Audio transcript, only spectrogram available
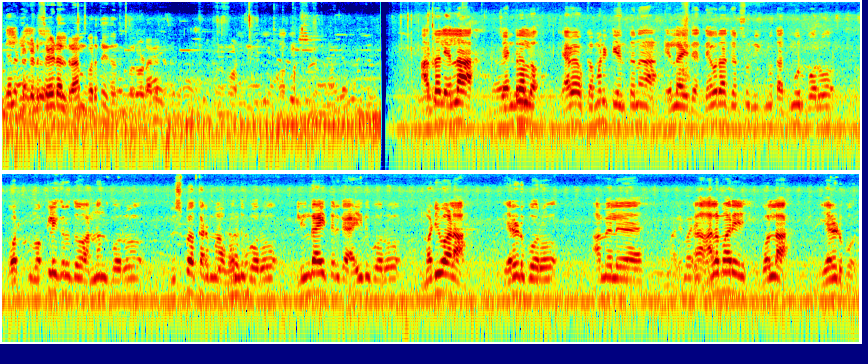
ಇದೆಲ್ಲ ಈ ಕಡೆ ಸೈಡಲ್ಲಿ ರ್ಯಾಮ್ ಬರುತ್ತೆ ಇದೊಂದು ಸ್ವಲ್ಪ ರೋಡ್ ಆಗುತ್ತೆ. ಅದರಲ್ಲಿ ಎಲ್ಲ ಜನರಲ್ಲು ಯಾವ್ಯಾವ ಕಮ್ಯುನಿಟಿ ಅಂತನ ಎಲ್ಲ ಇದೆ. ದೇವರಾಜ ಅರಸು ನಿಗ್ಮತ್ ಹದಿಮೂರು ಬೋರು ಒಕ್ಕಲಿಗರದು ಹನ್ನೊಂದು ಬೋರು ವಿಶ್ವಕರ್ಮ ಒಂದು ಬೋರು ಲಿಂಗಾಯತರಿಗೆ ಐದು ಬೋರು ಮಡಿವಾಳ ಎರಡು ಬೋರು ಆಮೇಲೆ ಅಲಮಾರಿ ಗೊಲ್ಲ ಎರಡು ಬೋರು.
